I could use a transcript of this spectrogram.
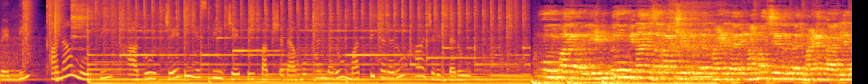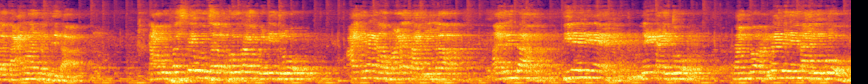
Reddy Anamurthy ಹಾಗೂ ಜೆಡಿಎಸ್ ಬಿಜೆಪಿ ಪಕ್ಷದ ಮುಖಂಡರು ಮತ್ತಿತರರು ಹಾಜರಿದ್ದರು. ಎಂಟು ವಿಧಾನಸಭಾ ಕ್ಷೇತ್ರದಲ್ಲಿ ಮಾಡಿದ್ದಾರೆ. ನಮ್ಮ ಕ್ಷೇತ್ರದಲ್ಲಿ ಮಾಡಕ್ಕಾಗಲಿಲ್ಲ. ಕಾರಣಾಂತರದಿಂದ ನಾವು ಫಸ್ಟೇ ಒಂದ್ಸಲ ಪ್ರೋಗ್ರಾಮ್ ಬಿಟ್ಟಿದ್ರು ಆದ್ರೆ ನಾವು ಮಾಡಕ್ಕಾಗಲಿಲ್ಲ. ಅದರಿಂದ ದಿನೇ ದಿನೇ ಲೇಟ್ ಆಯಿತು. ನಮ್ದು ಹನ್ನೊಂದನೇ ತಾರೀಕು.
